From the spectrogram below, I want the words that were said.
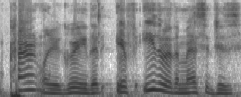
apparently agree that if either of the messages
